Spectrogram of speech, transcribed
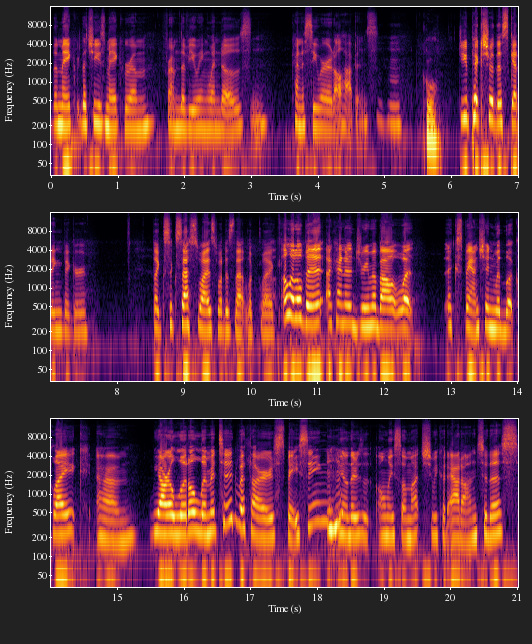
the make the cheese make room from the viewing windows and kind of see where it all happens. Cool. Do you picture this getting bigger? Like success wise, what does that look like? A little bit. I kind of dream about what expansion would look like. Um, we are a little limited with our spacing. You know, there's only so much we could add on to this.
